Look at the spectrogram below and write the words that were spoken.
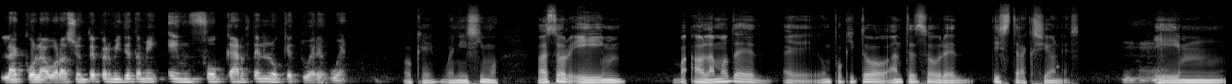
la colaboración te permite también enfocarte en lo que tú eres bueno. Ok, buenísimo. Pastor, y hablamos de eh, un poquito antes sobre distracciones. Y mm,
